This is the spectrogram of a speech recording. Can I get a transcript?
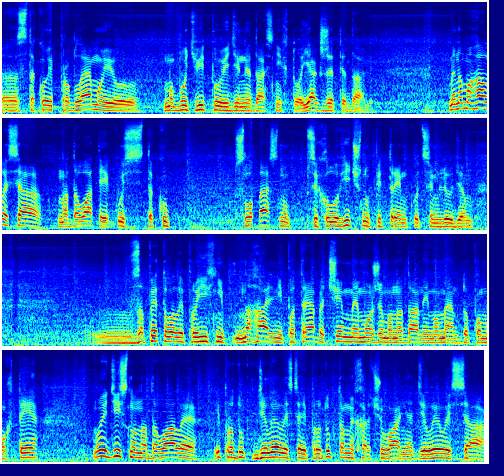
Е, з такою проблемою, мабуть, відповіді не дасть ніхто. Як жити далі? Ми намагалися надавати якусь таку словесну, психологічну підтримку цим людям. Запитували про їхні нагальні потреби, чим ми можемо на даний момент допомогти. Ну і дійсно надавали і продукт, ділилися і продуктами харчування, ділилися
